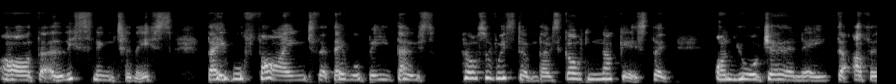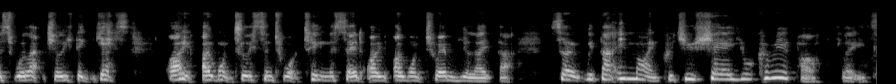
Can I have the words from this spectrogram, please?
are that are listening to this, they will find that there will be those pearls of wisdom, those golden nuggets that on your journey that others will actually think, yes, I, I want to listen to what Tina said. I, I want to emulate that. So, with that in mind, could you share your career path, please?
